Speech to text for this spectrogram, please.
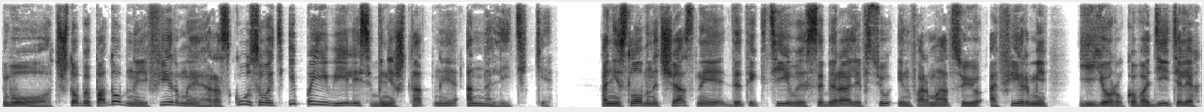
Вот, чтобы подобные фирмы раскусывать, и появились внештатные аналитики. Они, словно частные детективы, собирали всю информацию о фирме, ее руководителях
